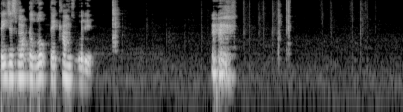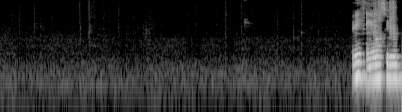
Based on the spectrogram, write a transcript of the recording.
They just want the look that comes with it. Anything else here?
